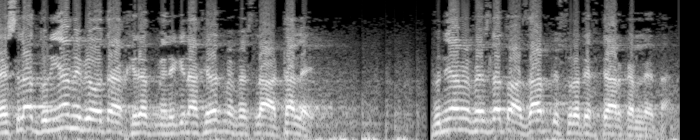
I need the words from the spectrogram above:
فیصلہ دنیا میں بھی ہوتا ہے آخرت میں، لیکن آخرت میں فیصلہ اٹل ہے۔ دنیا میں فیصلہ تو عذاب کی صورت اختیار کر لیتا ہے۔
